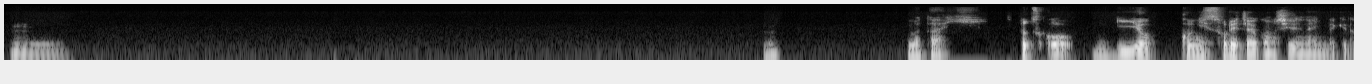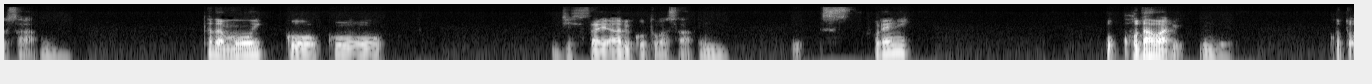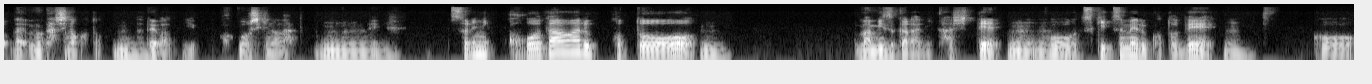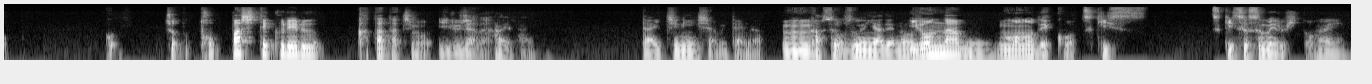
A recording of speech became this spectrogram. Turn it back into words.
うん。また一つこう、横にそれちゃうかもしれないんだけどさ、うん。ただもう一個、こう、実際あることはさ、うん。それにここだわる。うんこと、だ昔のこと、うん例えば公式のな、うんそれにこだわることを、うんまあ自らに課して、うんこう突き詰めることで、うんこう、ちょっと突破してくれる方たちもいるじゃない。はいはい。第一人者みたいな、うん、各そうそう。分野での。いろんなうんものでこう突きす、突き進める人。はい。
